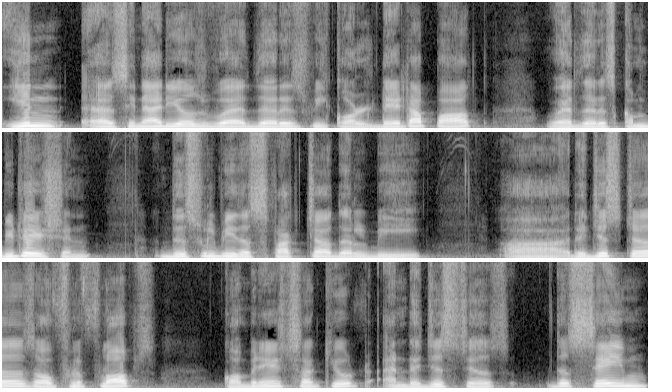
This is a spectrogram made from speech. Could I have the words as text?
in uh, scenarios where there is we call data path where there is computation this will be the structure there will be uh, registers or flip flops combination circuit and registers the same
